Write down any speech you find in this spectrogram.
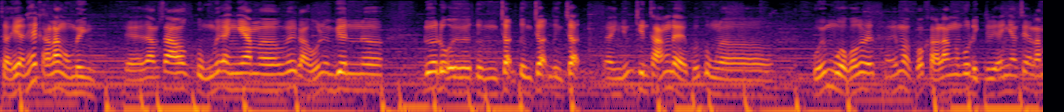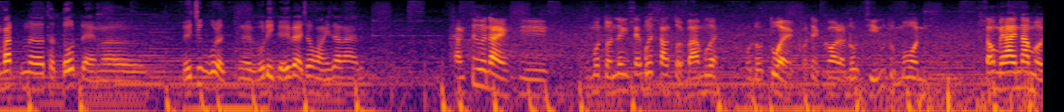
thể hiện hết khả năng của mình để làm sao cùng với anh em với cả huấn luyện viên đưa đội từng trận từng trận từng trận giành những chiến thắng để cuối cùng là cuối mùa có nếu mà có khả năng vô địch thì anh em sẽ nắm bắt thật tốt để mà lấy chức vô địch vô địch đấy về cho Hoàng Anh Gia Lai. Tháng 4 này thì môn Tuấn Linh sẽ bước sang tuổi 30, một độ tuổi có thể coi là độ chín của thủ môn. Sau 12 năm ở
